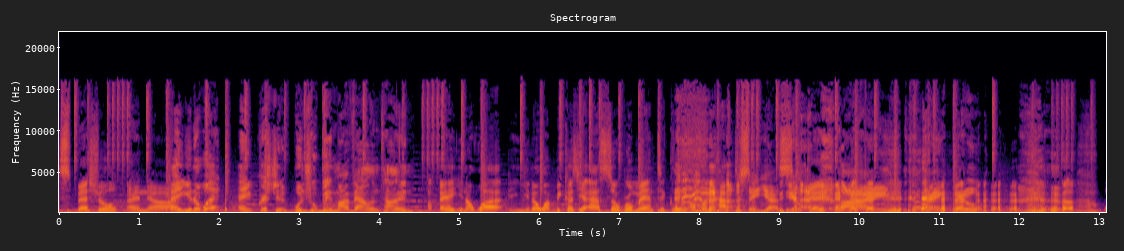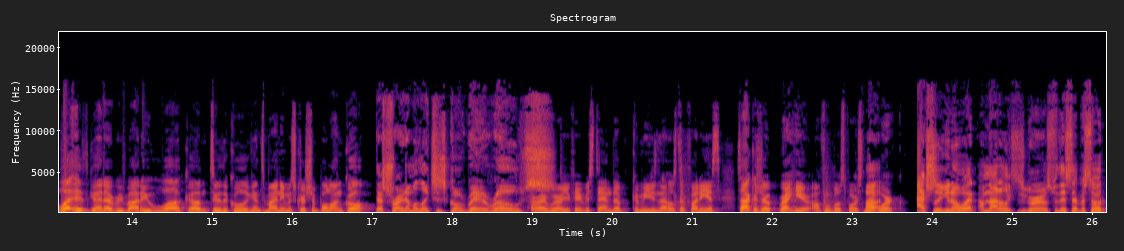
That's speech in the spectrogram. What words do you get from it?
special. And uh, Hey, you know what? Hey, Christian, would you be my Valentine? Hey, you know what? You know what? Because you asked so romantically, I'm gonna have to say yes. Okay. Right. Thank you. what is good, everybody? Welcome to the Cooligans. My name is Christian Polanco. That's right. I'm Alexis Guerreros. All right, we are your favorite stand-up comedians that host the funniest soccer show right here on Football Sports Uh, Network. Actually, you know what? I'm not Alexis Guerreros for this episode.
